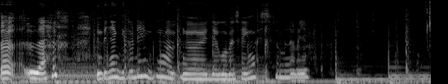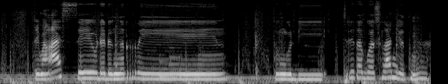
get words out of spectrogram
lah. Intinya gitu deh gue nggak jago bahasa Inggris sebenarnya. Terima kasih udah dengerin. Tunggu di cerita gue selanjutnya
